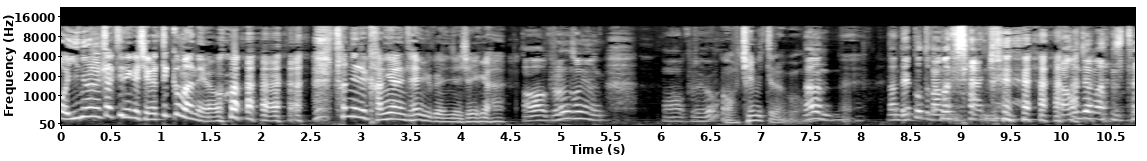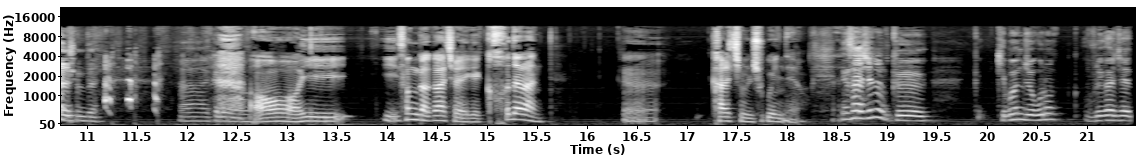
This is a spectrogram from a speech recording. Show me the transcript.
어, 이 노래를 딱 들으니까 제가 뜨끔하네요. 선의를 강요하는 타입이거든요, 저희가. 아 그런 성향. 어 그래요? 어, 재밌더라고. 나는 난내 것도 남한테 잘 안 줘. 나 혼자만 하는 스타일인데. 아 그래요. 어, 이, 이 성가가 저에게 커다란, 어, 가르침을 주고 있네요. 사실은 그, 그 기본적으로 우리가 이제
